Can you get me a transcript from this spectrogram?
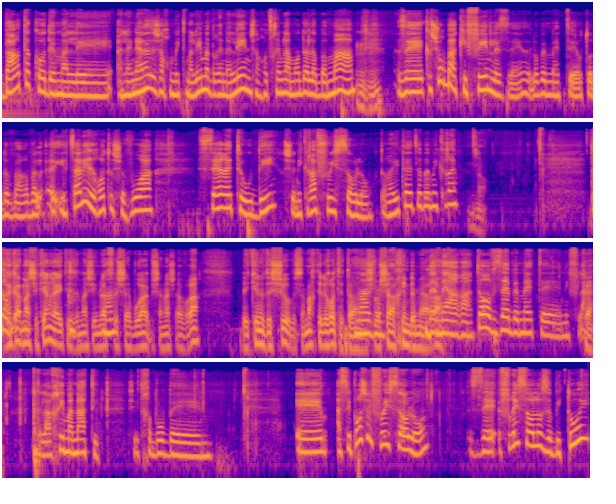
דיברת קודם על, אה, על העניין הזה שאנחנו מתמלאים אדרנלין, שאנחנו צריכים לעמוד על הבמה. זה קשור בעקיפין לזה, זה לא באמת אה, אותו דבר, אבל אה, יצא לי לראות השבוע סרט תיעודי שנקרא Free Solo. אתה ראית את זה במקרה? לא. טוב. אגב, מה שכן ראיתי זה מה שהמלץ? בשבוע, בשנה שעברה, והקרינו את זה שוב, ושמחתי לראות את? השלושה אחים במערה. במערה. טוב, זה באמת אה, נפלא. כן. של האחים הנאטי, שהתחבאו ב... אה, הסיפור של פרי סולו, זה, פרי סולו זה ביטוי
